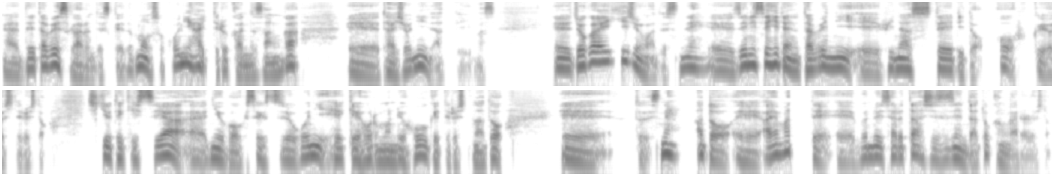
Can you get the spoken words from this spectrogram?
データベースがあるんですけれども、そこに入っている患者さんが、えー、対象になっています。えー、除外基準はですね、えー、前立腺肥大のために、えー、フィナステリドを服用している人、子宮摘出や乳房切除後に閉経ホルモン療法を受けている人など、えー、とですね。あと、えー、誤って、えー、分類されたシスジェンダーと考えられる人。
